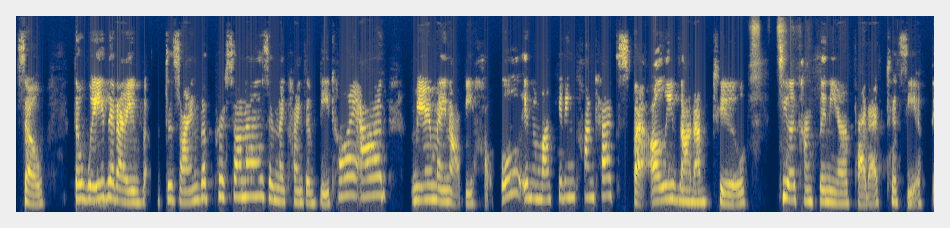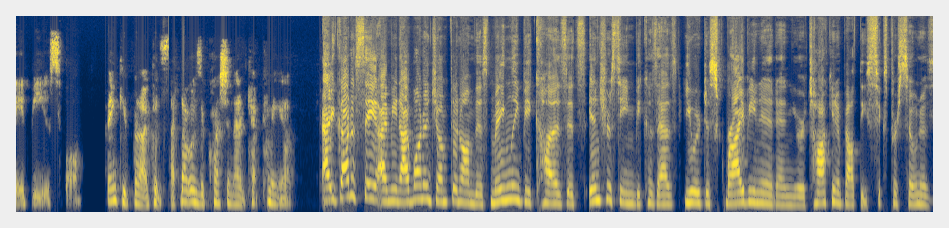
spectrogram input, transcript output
So the way that I've designed the personas and the kinds of detail I add may or may not be helpful in a marketing context, but I'll leave that mm-hmm. up to to a company or product to see if they'd be useful. Thank you for that because that was a question that kept coming up. I got to say, I mean, I want to jump in on this mainly because it's interesting because as you were describing it and you're talking about these six personas,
